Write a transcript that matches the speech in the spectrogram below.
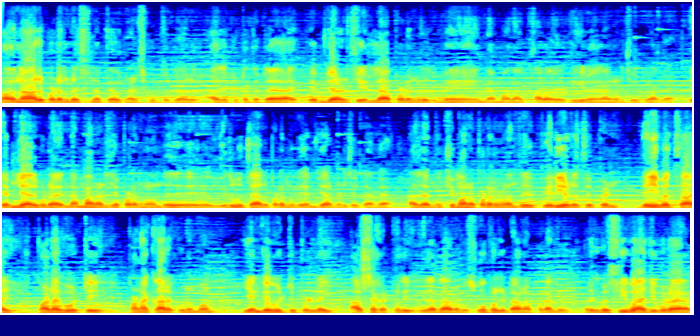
பதினாறு படங்கள்ல சின்னப்பத்தேவர் நடிச்சு கொடுத்துருக்காரு. அதில் கிட்டத்தட்ட எம்ஜிஆர் நடித்த எல்லா படங்களுக்குமே இந்த அம்மா தான் கால ஹீரோயினாக நடிச்சிருக்காங்க. எம்ஜிஆர் கூட இந்த அம்மா நடித்த படங்கள் வந்து இருபத்தாறு படங்கள் எம்ஜிஆர் நடிச்சிருக்காங்க. அதில் முக்கியமான படங்கள் வந்து பெரிய இடத்து பெண் தெய்வத்தாய் படகோட்டி பணக்கார குடும்பம் எங்க வீட்டு பிள்ளை அரச கட்டளை இதெல்லாம் ரொம்ப சூப்பர் ஹிட்டான படங்கள். அதுக்கப்புறம் சிவாஜி கூட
